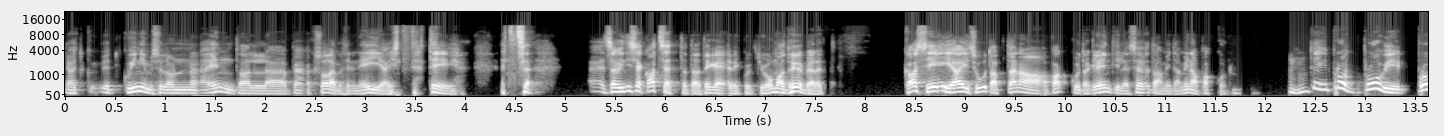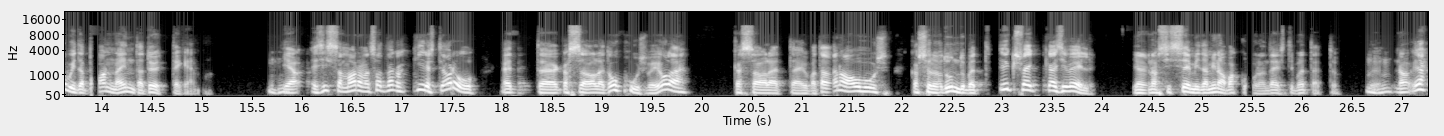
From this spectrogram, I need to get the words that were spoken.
ja et, et kui inimesel on endal, äh, peaks olema selline ai strateegia, et sa, sa võid ise katsetada tegelikult ju oma töö peal, et kas ai suudab täna pakkuda kliendile seda, mida mina pakun mm. -hmm. Tee, proovi, proovi, proovi ta panna enda tööd tegema mm. -hmm. ja, ja siis sa, ma arvan, saad väga kiiresti aru, et äh, kas sa oled ohus või ei ole kas sa oled juba täna ohus, kas sulle tundub, et üks väike asi veel ja noh, siis see, mida mina pakun, on täiesti mõttetu mm -hmm.. nojah,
